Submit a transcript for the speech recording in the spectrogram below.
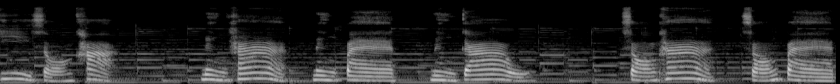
ที่ 2 ค่ะ 15 18 19 25 28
